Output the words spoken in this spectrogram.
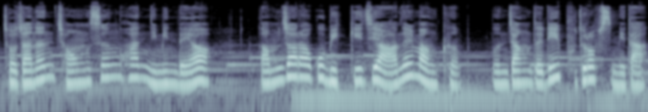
저자는 정승환님인데요. 남자라고 믿기지 않을 만큼 문장들이 부드럽습니다.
